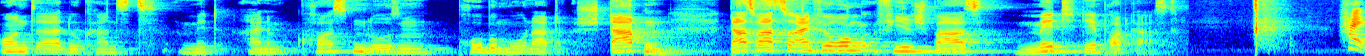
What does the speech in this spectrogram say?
und äh, du kannst mit einem kostenlosen Probemonat starten. Das war's zur Einführung. Viel Spaß mit dem Podcast. Hi,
